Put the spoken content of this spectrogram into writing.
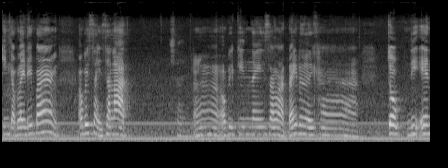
กินกับอะไรได้บ้าง เอาไปใส่สลัด ใช่ อ่า เอาไปกินในสลัดได้เลยค่ะ จบดีเอ็น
